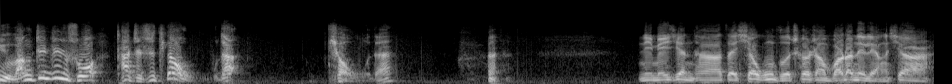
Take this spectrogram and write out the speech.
据王真真说，她只是跳舞的，跳舞的。哼，你没见她在萧公子车上玩的那两下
